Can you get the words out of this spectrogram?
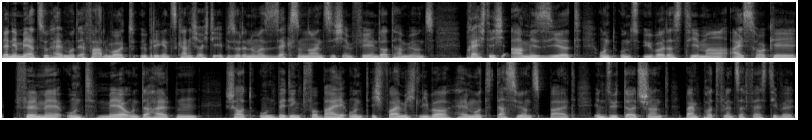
Wenn ihr mehr zu Helmut erfahren wollt, übrigens kann ich euch die Episode Nummer 96 empfehlen. Dort haben wir uns prächtig amüsiert und uns über das Thema Eishockey, Filme und mehr unterhalten. Schaut unbedingt vorbei und ich freue mich lieber, Helmut, dass wir uns bald in Süddeutschland beim Podpflanzer Festival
